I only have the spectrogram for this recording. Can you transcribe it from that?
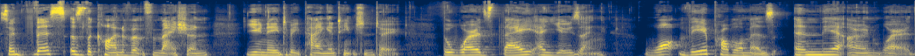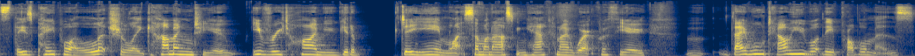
So, this is the kind of information you need to be paying attention to the words they are using, what their problem is in their own words. These people are literally coming to you every time you get a DM, like someone asking, How can I work with you? They will tell you what their problem is.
